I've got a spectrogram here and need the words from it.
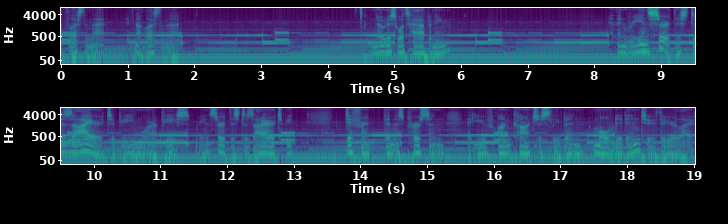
if less than that, if not less than that. Notice what's happening. And then reinsert this desire to be more at peace. Reinsert this desire to be different than this person that you've unconsciously been molded into through your life.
